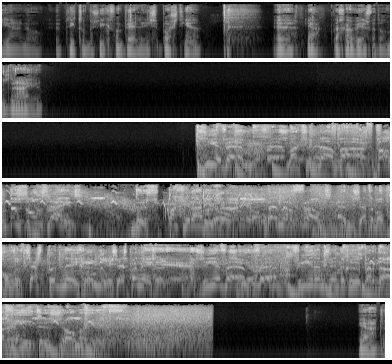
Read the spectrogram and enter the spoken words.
Piano. De titelmuziek van Belle en Sebastian. Eh, ja, dan gaan we weer eens wat anders draaien. ZFM. Maak zijn naam waar, want de zon schijnt. Dus pak je radio. Ben naar Frans en zet hem op 106.9. 106.9. ZFM. 24 uur per dag. Hete zomerhit. Ja, de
